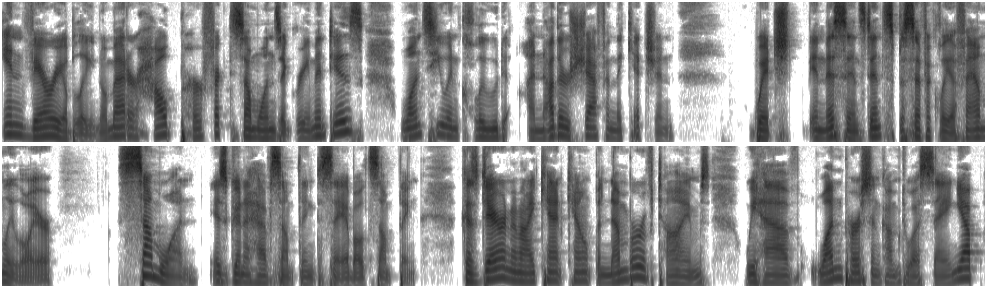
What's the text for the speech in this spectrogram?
invariably, no matter how perfect someone's agreement is, once you include another chef in the kitchen, which in this instance, specifically a family lawyer, someone is going to have something to say about something. Because Darren and I can't count the number of times we have one person come to us saying, Yep,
